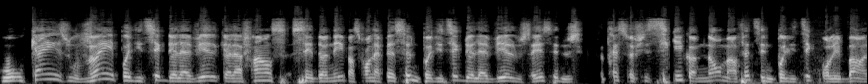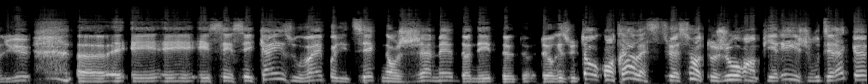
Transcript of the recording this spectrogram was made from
ou 15 ou 20 politiques de la ville que la France s'est donnée, parce qu'on appelle ça une politique de la ville. Vous savez, c'est très sophistiqué comme nom, mais en fait, c'est une politique pour les banlieues. Euh, et, et, et ces, ces 15 ou 20 politiques n'ont jamais donné de, de, de, résultats. Au contraire, la situation a toujours empiré. Et je vous dirais que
